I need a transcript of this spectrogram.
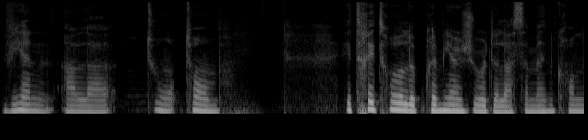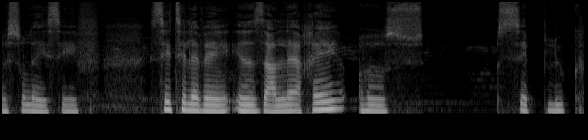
vient à la tombe. Et très tôt le premier jour de la semaine, quand le soleil s'est élevé, ils allèrent au sépulcre.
